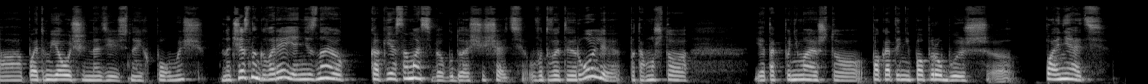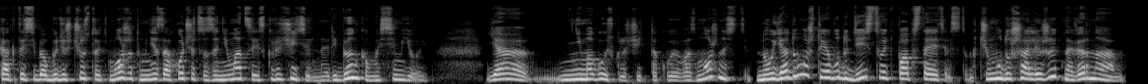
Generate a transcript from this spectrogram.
А, поэтому я очень надеюсь на их помощь. Но, честно говоря, я не знаю, как я сама себя буду ощущать вот в этой роли, потому что я так понимаю, что пока ты не попробуешь э, понять, как ты себя будешь чувствовать. Может, мне захочется заниматься исключительно ребенком и семьей. Я не могу исключить такую возможность, но я думаю, что я буду действовать по обстоятельствам. К чему душа лежит, наверное,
